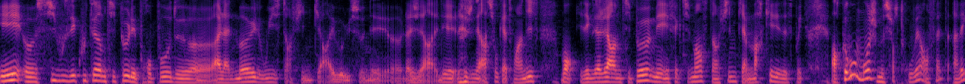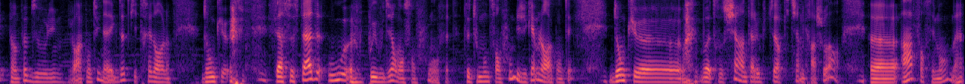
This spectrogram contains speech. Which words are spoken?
Et euh, si vous écoutez un petit peu les propos de euh, Alan Moyle, oui, c'est un film qui a révolutionné euh, la, génération 90. Bon, ils exagèrent un petit peu, mais effectivement, c'est un film qui a marqué les esprits. Alors, comment moi je me suis retrouvé en fait avec Pump Up the Volume? Je vais raconter une anecdote qui est très drôle. Donc, c'est à ce stade où vous pouvez vous dire, on s'en fout en fait. tout le monde s'en fout, mais j'ai quand même le raconter. Donc, votre cher interlocuteur qui tient le crachoir a forcément bah,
